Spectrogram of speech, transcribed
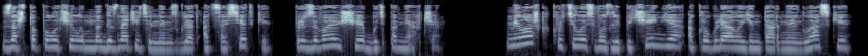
за что получила многозначительный взгляд от соседки, призывающая быть помягче. Милашка крутилась возле печенья, округляла янтарные глазки,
